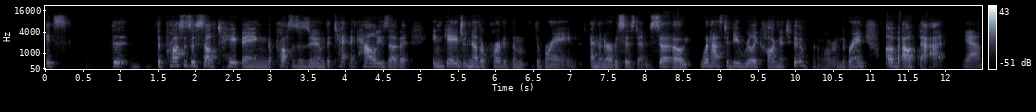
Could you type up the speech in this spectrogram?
it's the the process of self-taping the process of zoom the technicalities of it engage another part of the, the brain and the nervous system. So one has to be really cognitive when we're in the brain about that. Yeah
